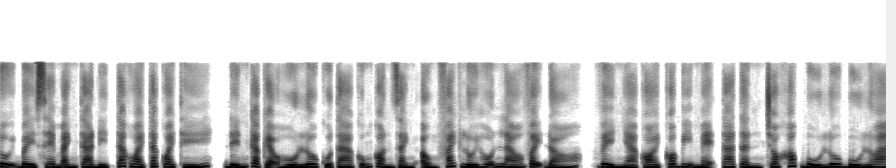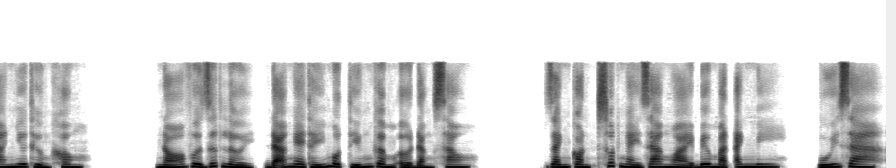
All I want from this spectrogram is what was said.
Tụi bây xem anh ta đi tác oai tác oai thế, đến cả kẹo hồ lô của ta cũng còn dành ổng phách lối hỗn láo vậy đó, về nhà coi có bị mẹ ta tần cho khóc bù lu bù loa như thường không. Nó vừa dứt lời, đã nghe thấy một tiếng gầm ở đằng sau. Danh con, suốt ngày ra ngoài bêu mặt anh mi. Úi ra,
